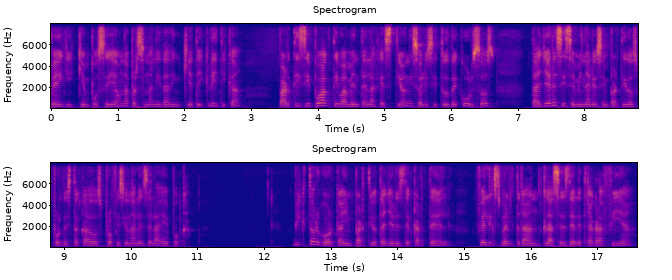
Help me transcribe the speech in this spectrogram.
Peggy, quien poseía una personalidad inquieta y crítica, participó activamente en la gestión y solicitud de cursos, talleres y seminarios impartidos por destacados profesionales de la época. Víctor Gorka impartió talleres de cartel, Félix Beltrán clases de letrografía,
